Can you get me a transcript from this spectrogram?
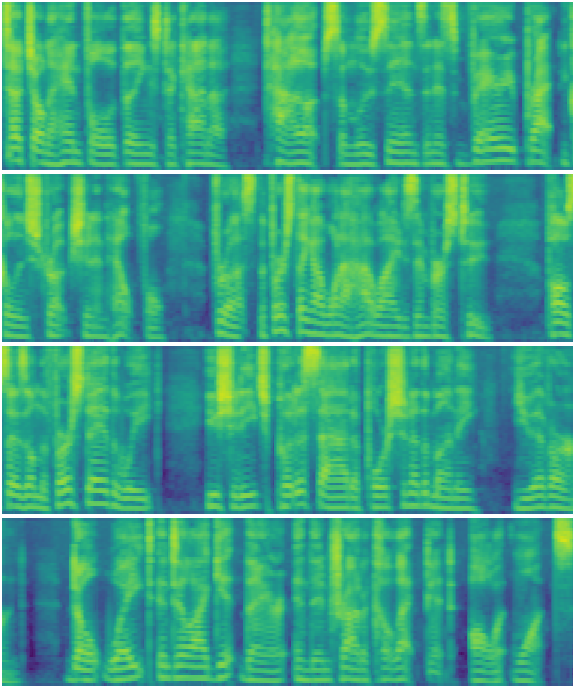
touch on a handful of things to kind of tie up some loose ends. And it's very practical instruction and helpful for us. The first thing I want to highlight is in verse 2. Paul says, On the first day of the week, you should each put aside a portion of the money you have earned. Don't wait until I get there and then try to collect it all at once.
